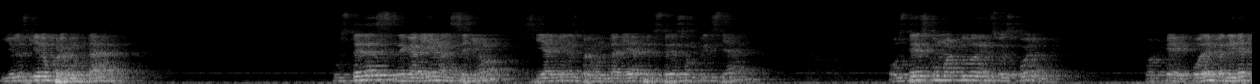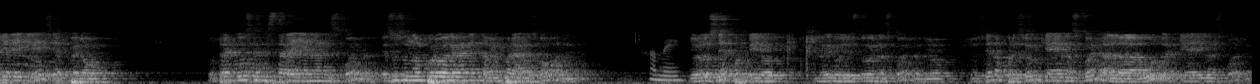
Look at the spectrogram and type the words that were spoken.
Y yo les quiero preguntar, ¿ustedes negarían al Señor si alguien les preguntaría que ustedes son cristianos? ¿O ustedes cómo actúan en su escuela? Porque pueden venir aquí a la iglesia, pero otra cosa es estar allá en las escuelas. Eso es una prueba grande también para los jóvenes. Amén. Yo lo sé porque yo, yo digo, yo estuve en la escuela, yo, yo sé la presión que hay en la escuela, la burla que hay en la escuela.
